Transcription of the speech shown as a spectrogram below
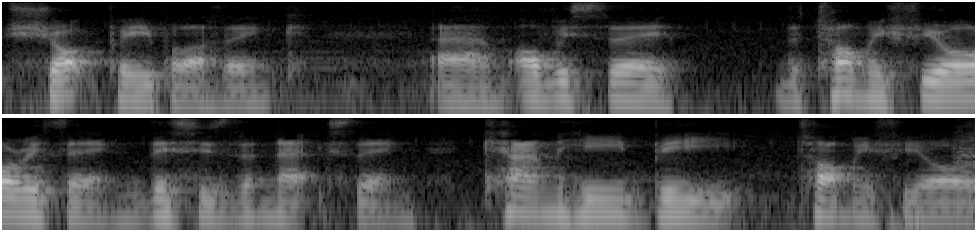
shock people, I think. Um, obviously, the Tommy Fury thing, this is the next thing. Can he beat Tommy Fury?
